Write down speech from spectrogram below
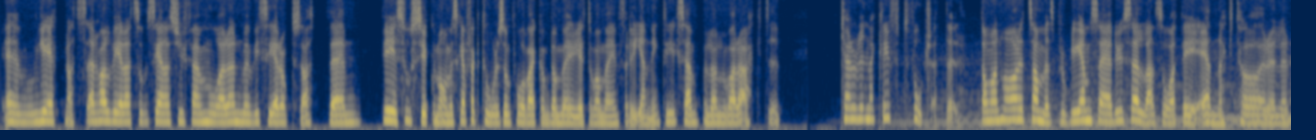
eh, lekplatser halverats de senaste 25 åren, men vi ser också att eh, det är socioekonomiska faktorer som påverkar om du har möjlighet att vara med i en förening till exempel eller vara aktiv. Carolina Klüft fortsätter. Om man har ett samhällsproblem så är det ju sällan så att det är en aktör eller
